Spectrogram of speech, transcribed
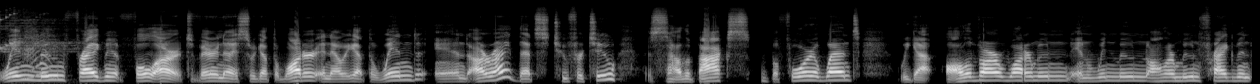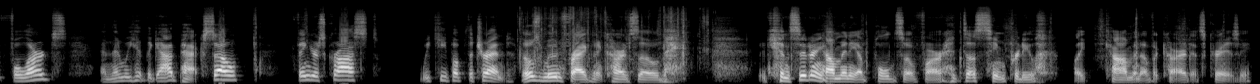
Wind Moon Fragment Full Art. Very nice. So we got the water and now we got the wind. And all right, that's two for two. This is how the box before it went. We got all of our Water Moon and Wind Moon, all our Moon Fragment Full Arts. And then we hit the God Pack. So, fingers crossed, we keep up the trend. Those Moon Fragment cards, though, they, considering how many I've pulled so far, it does seem pretty like common of a card. It's crazy.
